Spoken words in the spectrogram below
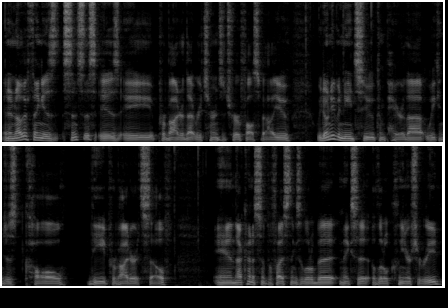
And another thing is, since this is a provider that returns a true or false value, we don't even need to compare that. We can just call the provider itself. And that kind of simplifies things a little bit, makes it a little cleaner to read.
